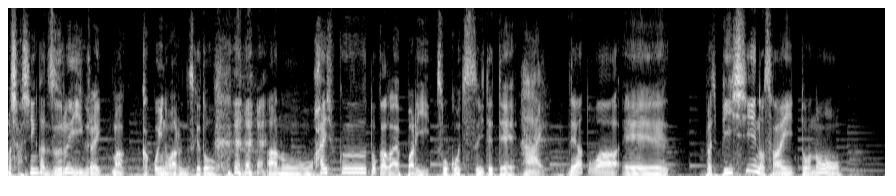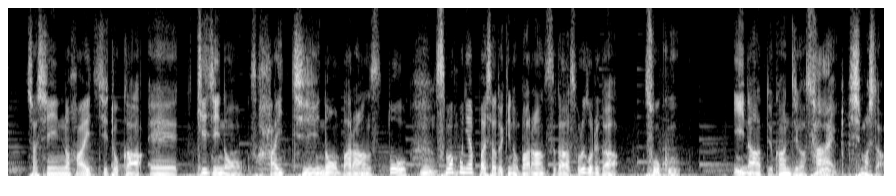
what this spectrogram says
あ写真がずるいぐらい、まあ、かっこいいのはあるんですけど、あの、配色とかがやっぱりすごく落ち着いてて、はい。で、あとは、えーやっぱり PC のサイトの写真の配置とか、えー記事の配置のバランスと、うん。スマホにやっぱりした時のバランスが、それぞれがすごくいいなっていう感じがすごはいいしました。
